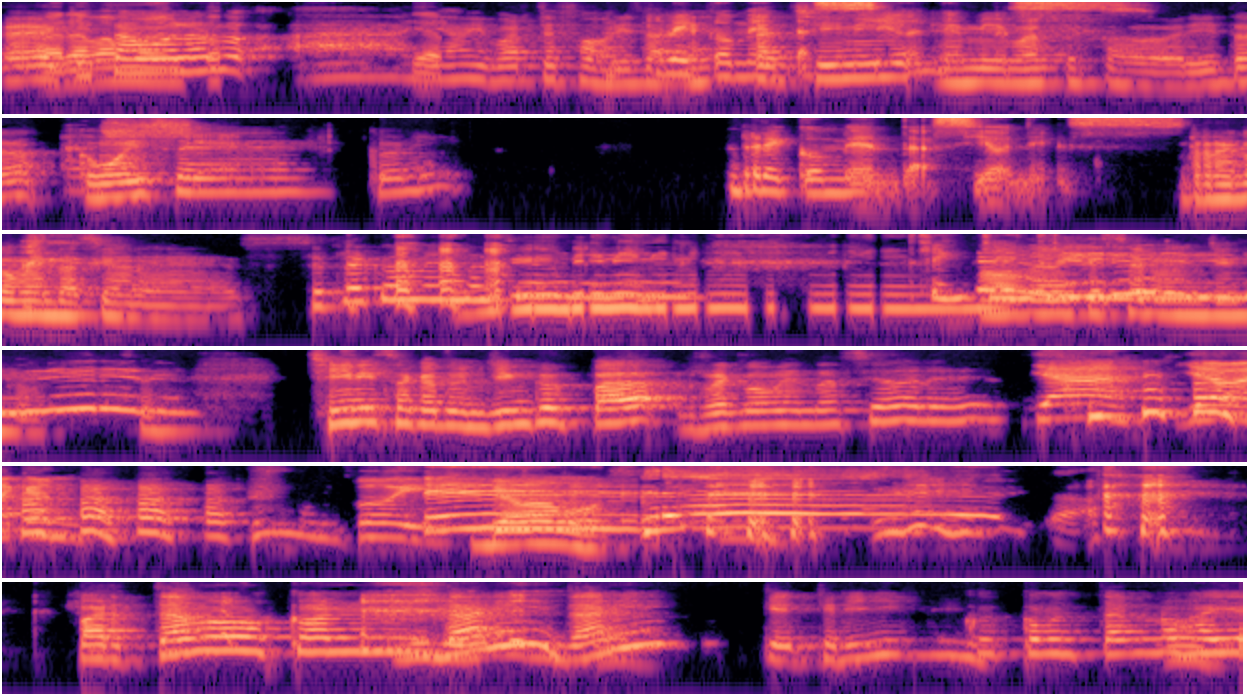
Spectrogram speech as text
Eh, Ahora ¿qué vamos estamos hablando? Ah, Ya. mi parte favorita. Esta chini es mi parte Recomendaciones. favorita. Oh, ¿Cómo shit. dice Connie? Recomendaciones. Recomendaciones. Recomendaciones. Que un jingle. Sí. Chini, sácate un jingle para recomendaciones. Ya, ya, bacán. Voy. Ya vamos. ¡Eh! Partamos con Dani. Dani, ¿que- ¿queréis co- comentarnos ahí?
